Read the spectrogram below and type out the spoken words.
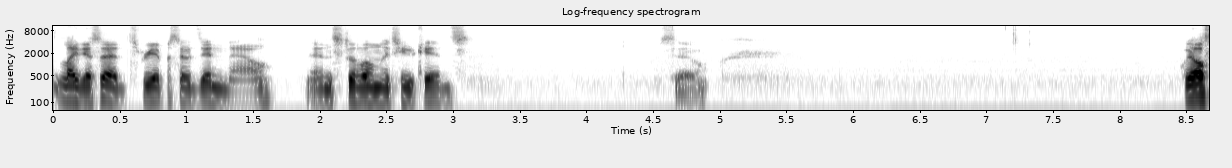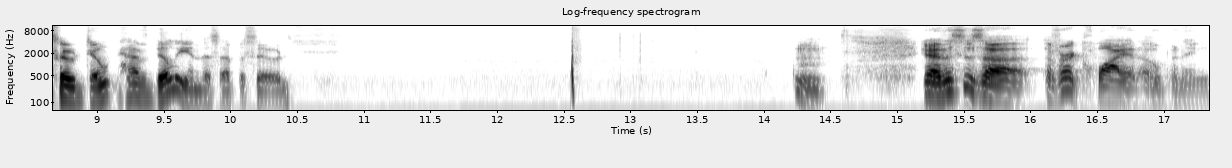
like I said, three episodes in now, and still only two kids. So we also don't have Billy in this episode. Hmm. Yeah, this is a, a very quiet opening.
